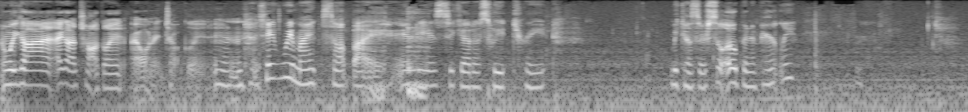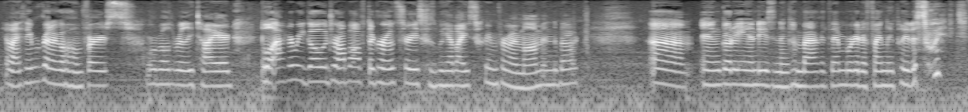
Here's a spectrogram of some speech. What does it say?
and we got I got chocolate. I wanted chocolate, and I think we might stop by Andy's to get a sweet treat because they're still open apparently. And I think we're gonna go home first. We're both really tired. Well, after we go drop off the groceries, because we have ice cream for my mom in the back, um, and go to Andy's and then come back, and them. we're gonna finally play the Switch.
